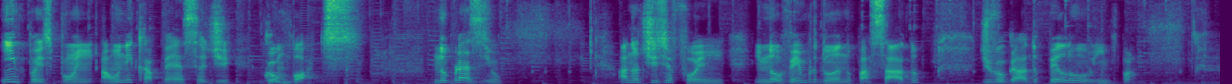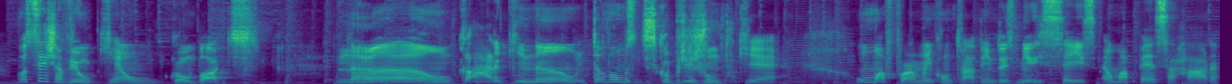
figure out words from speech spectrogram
Impa expõe a única peça de Gombots no Brasil. A notícia foi em novembro do ano passado, divulgado pelo IMPA. Você já viu o que é um Gombots? Não, claro que não. Então vamos descobrir junto o que é. Uma forma encontrada em 2006 é uma peça rara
